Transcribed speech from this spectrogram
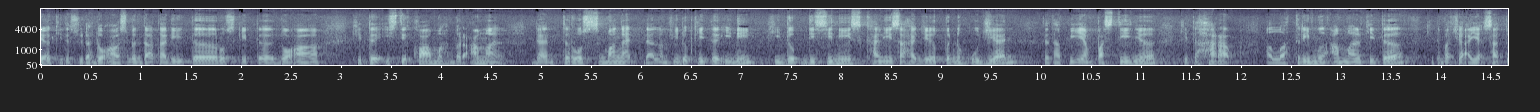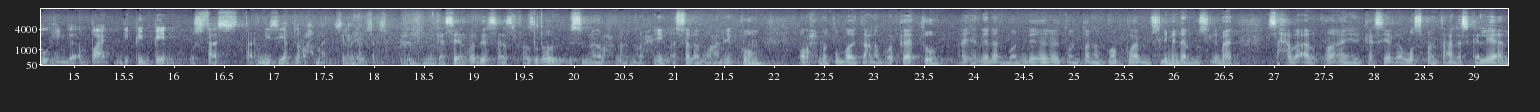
Ya kita sudah doa sebentar tadi. Terus kita doa kita istiqamah beramal dan terus semangat dalam hidup kita ini. Hidup di sini sekali sahaja penuh ujian. Tetapi yang pastinya kita harap Allah terima amal kita. Kita baca ayat 1 hingga 4 dipimpin Ustaz Tarmizi Abdul Rahman. Silakan Ustaz. Terima kasih kepada Ustaz Fazrul. Bismillahirrahmanirrahim. Assalamualaikum warahmatullahi taala wabarakatuh. Ayahanda dan bonda, tuan-tuan dan puan-puan muslimin dan muslimat, sahabat Al-Quran yang dikasihi oleh Allah Subhanahu taala sekalian.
